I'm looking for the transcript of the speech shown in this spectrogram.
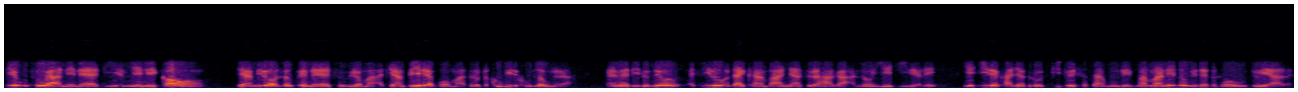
တရုတ်အစိုးရအနေနဲ့ဒီအမြင်တွေကောင်းအောင်ပြန်ပြီးတော့လုပ်တင်တယ်ဆိုပြီးတော့မှအကြံပေးတဲ့အပေါ်မှာသူတို့တစ်ခုပြီးတစ်ခုလုပ်နေတာ MLD လိုမျိုးအကြီးဆုံးအတိုက်ခံပါညာဆိုတဲ့ဟာကအလွန်ရေးကြီးတယ်လေ ရေးကြီးတဲ့ခါကျတော့သူတို့ထိတွေ့ဆက်ဆံမှုတွေမှန်မှန်လေးလုပ်နေတဲ့သဘောကိုတွေ့ရတယ်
